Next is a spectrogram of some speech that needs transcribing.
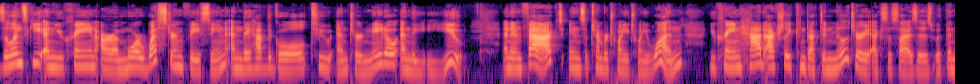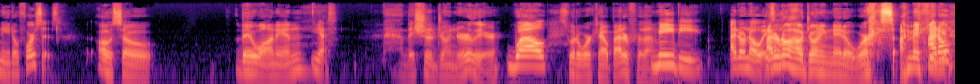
Zelensky and Ukraine are a more Western facing, and they have the goal to enter NATO and the EU. And in fact, in September 2021, Ukraine had actually conducted military exercises with the NATO forces. Oh, so they want in? Yes. Man, they should have joined earlier. Well, This would have worked out better for them. maybe I don't know. It's I don't a- know how joining NATO works. I'm making I don't- it,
